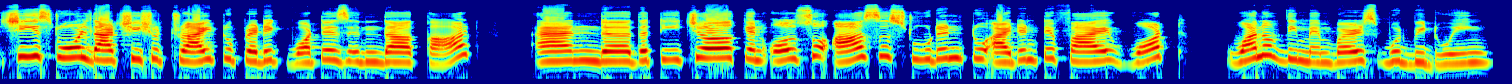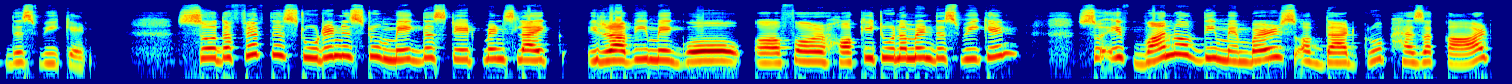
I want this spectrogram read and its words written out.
She is told that she should try to predict what is in the card and uh, the teacher can also ask the student to identify what one of the members would be doing this weekend. So the fifth student is to make the statements like Ravi may go uh, for hockey tournament this weekend so if one of the members of that group has a card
